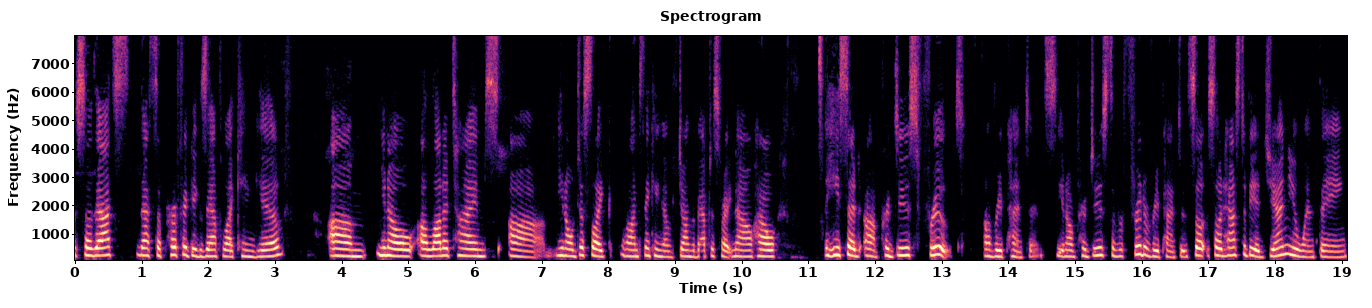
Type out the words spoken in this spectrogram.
so that's that's a perfect example I can give. Um, you know, a lot of times, uh, you know, just like well, I'm thinking of John the Baptist right now, how he said, uh, produce fruit of repentance, you know, produce the fruit of repentance. So, so it has to be a genuine thing.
